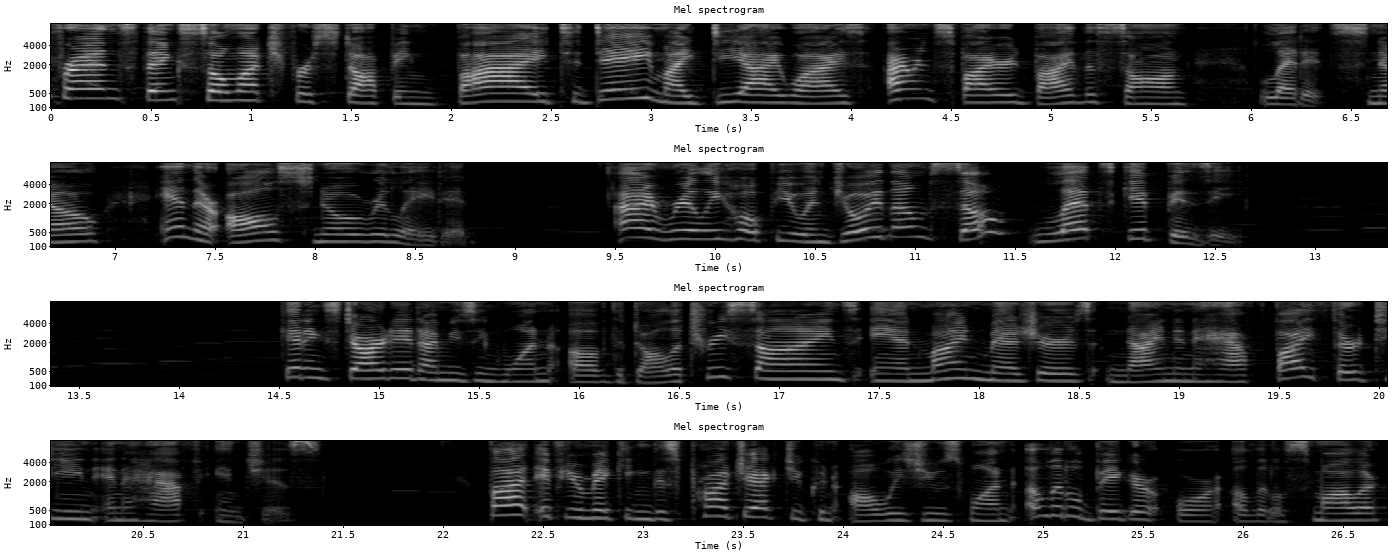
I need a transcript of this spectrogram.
friends, thanks so much for stopping by. Today, my DIYs are inspired by the song Let It Snow, and they're all snow related. I really hope you enjoy them, so let's get busy. Getting started, I'm using one of the Dollar Tree signs, and mine measures 9.5 by 13.5 inches. But if you're making this project, you can always use one a little bigger or a little smaller,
